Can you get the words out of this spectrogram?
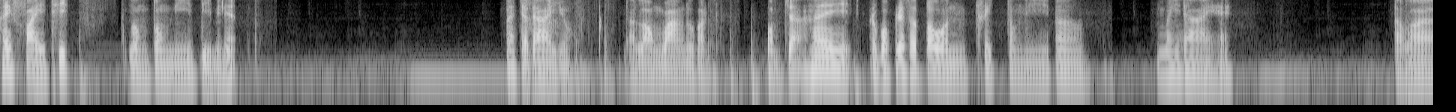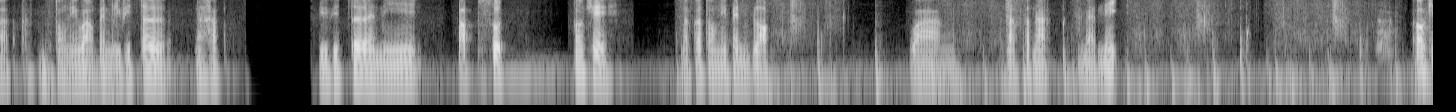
ให้ไฟทิกลงตรงนี้ดีไหมเนี่ย น่าจะได้อยู่ เดี๋ยวลองวางดูก่อน ผมจะให้ระบบ redstone ทริกตรงนี้ เออไม่ได้แฮะ แต่ว่าตรงนี้วางเป็น repeater นะครับ repeater อันนี้ปรับสุด โอเค แล้วก็ตรงนี้เป็นบล็อก วางลักษณะแบบนี้ โอเค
